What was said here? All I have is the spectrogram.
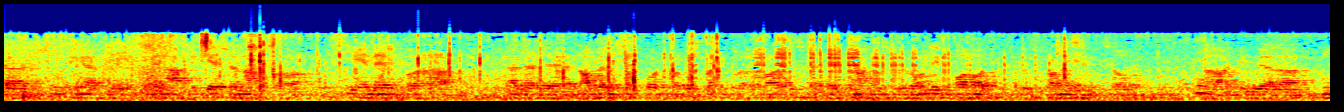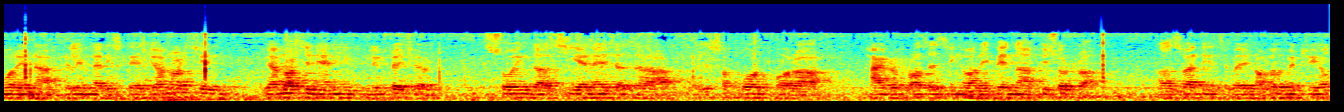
uh, looking at the application of uh, CNA for uh, uh, the the novel support for this particular process, I think economics will only follow this promising. Uh, I think we are uh, more in a preliminary stage. We have not seen, we have not seen any literature showing the CNH as a, as a support for uh, hydroprocessing or even uh, physiotherapy. Uh, so I think it's a very novel material.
